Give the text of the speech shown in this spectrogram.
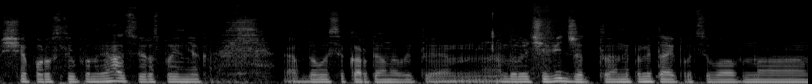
ще пару про навігацію, розповім, як вдалося карти оновити. До речі, віджет е, не пам'ятаю, працював на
